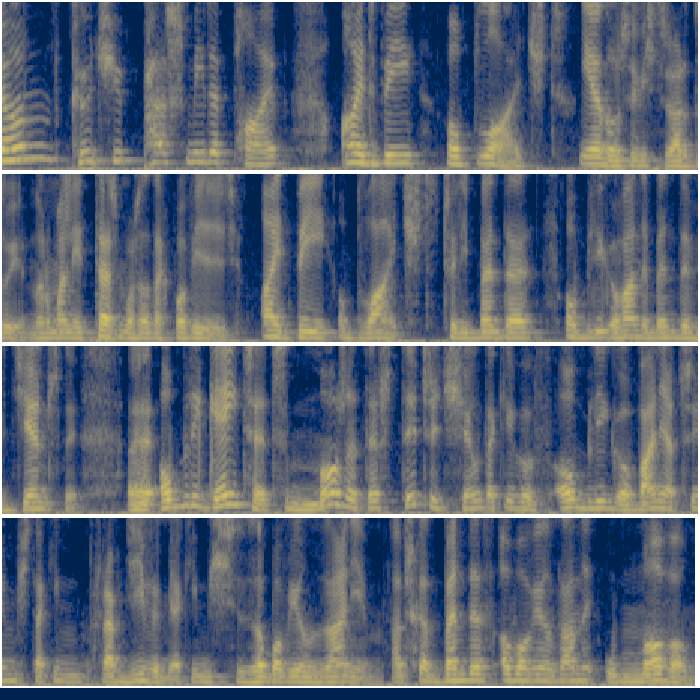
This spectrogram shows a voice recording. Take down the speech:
John, could you pass me the pipe? I'd be obliged. Nie no, oczywiście żartuję. Normalnie też można tak powiedzieć. I'd be obliged, czyli będę zobligowany, będę wdzięczny. E, obligated może też tyczyć się takiego zobligowania czymś takim prawdziwym, jakimś zobowiązaniem. Na przykład będę zobowiązany umową.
